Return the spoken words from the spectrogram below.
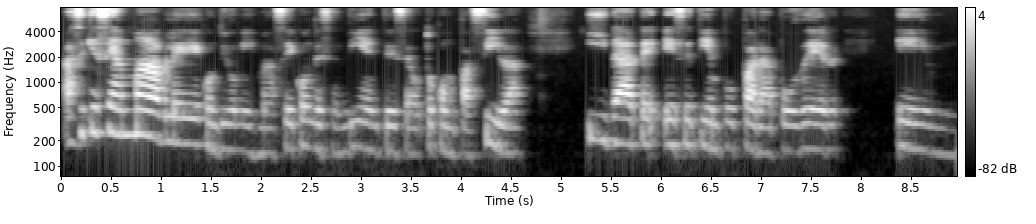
Así que sea amable contigo misma, sé condescendiente, sea autocompasiva y date ese tiempo para poder Em,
